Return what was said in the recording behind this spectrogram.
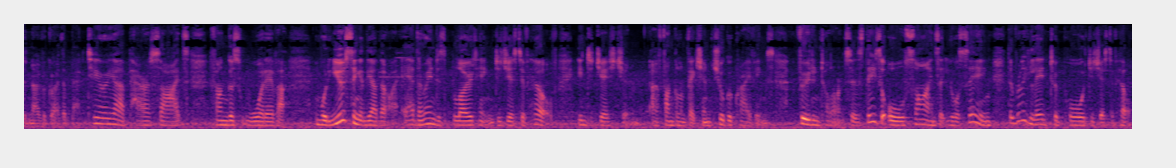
an overgrowth of bacteria, parasites, fungus, whatever. And what are you're seeing at the other, other end is bloating, digestive health, indigestion, uh, fungal infection, sugar cravings, food intolerances. These are all signs that you're seeing that really led to poor digestive health.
